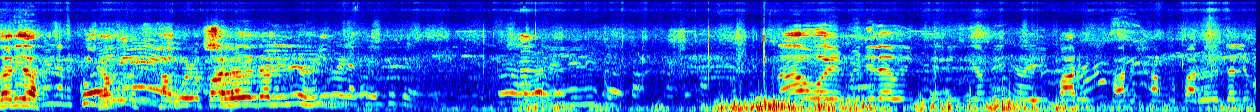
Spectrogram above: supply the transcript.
দাঁড়িয়ে না ওই মিডিলে ওই আমি ওই পার পার সামনে পার হয়ে চালিব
